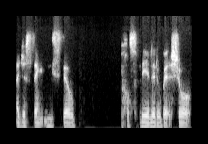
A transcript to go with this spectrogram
I just think he's still possibly a little bit short.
